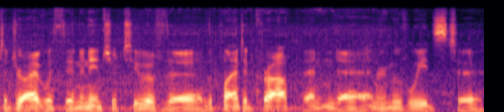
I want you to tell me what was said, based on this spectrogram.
to drive within an inch or two of the of the planted crop and uh, and remove weeds to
